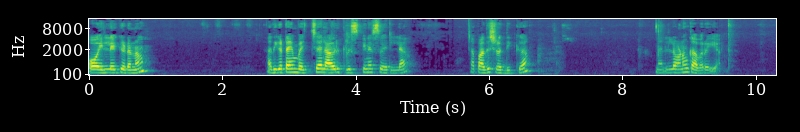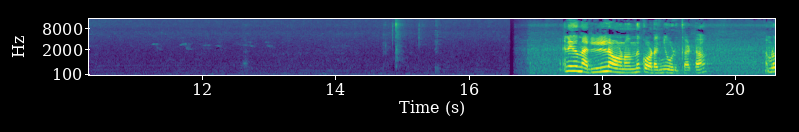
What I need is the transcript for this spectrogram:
ഓയിലിലേക്ക് ഇടണം. അധിക ടൈം വെച്ചാൽ ആ ഒരു ക്രിസ്പിനെസ് വരില്ല. അപ്പം അത് ശ്രദ്ധിക്കുക. നല്ലോണം കവർ ചെയ്യാം. ഇനി ഇത് നല്ലോണം ഒന്ന് കുടഞ്ഞു കൊടുക്കാം കേട്ടോ നമ്മൾ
